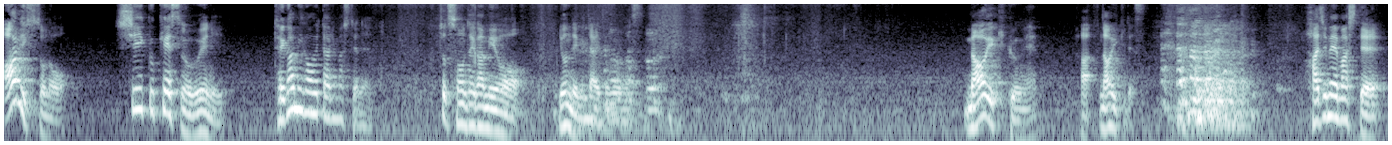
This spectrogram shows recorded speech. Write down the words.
ある日その飼育ケースの上に手紙が置いてありましてね。ちょっとその手紙を読んでみたいと思います。直之君へ。あ直之です。はじめまして。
